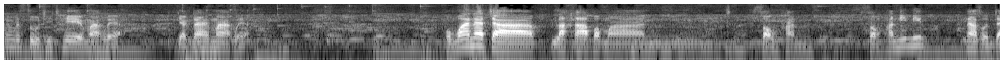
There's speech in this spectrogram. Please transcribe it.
มันเป็นสูตรที่เท่มากเลยอะอยากได้มากเลยอะผมว่าน่าจะราคาประมาณ 2,000 2,000 นิดๆน่าสนใจ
